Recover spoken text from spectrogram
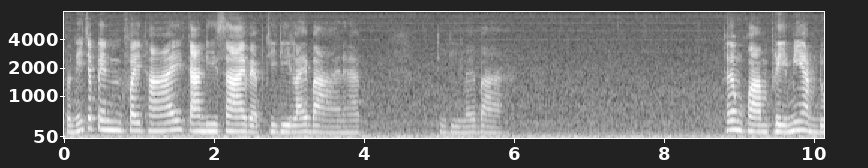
ตัวนี้จะเป็นไฟท้ายการดีไซน์แบบ TD Light Bar นะครับ TD Light Bar เพิ่มความพรีเมียมดู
